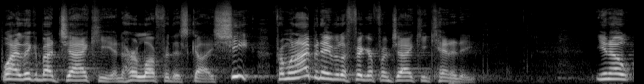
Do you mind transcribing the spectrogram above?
Boy, I think about Jackie and her love for this guy. She, from what I've been able to figure from Jackie Kennedy, you know,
